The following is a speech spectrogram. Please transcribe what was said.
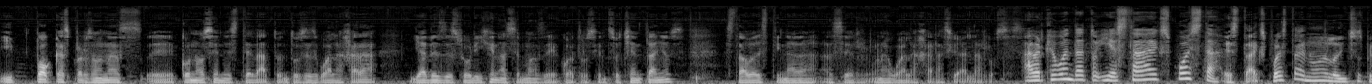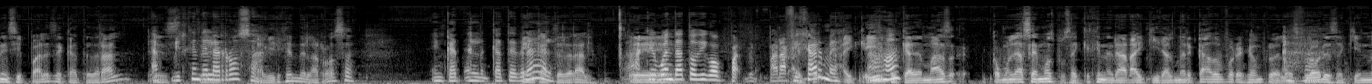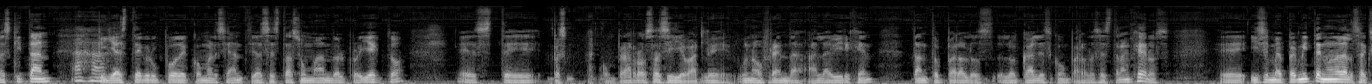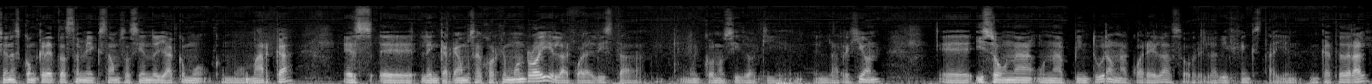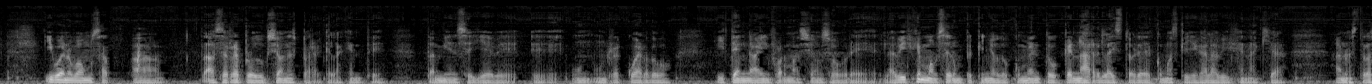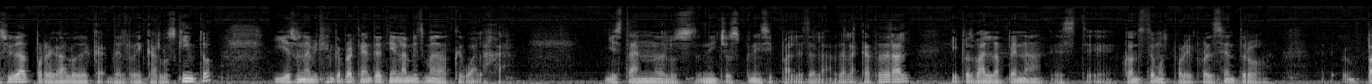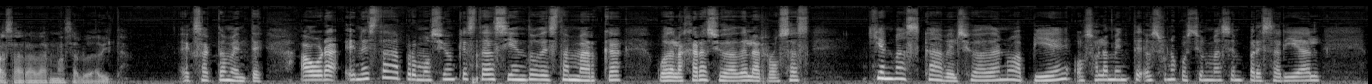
y pocas personas eh, conocen este dato. Entonces Guadalajara ya desde su origen, hace más de 480 años, estaba destinada a ser una Guadalajara Ciudad de las Rosas. A ver qué buen dato. ¿Y está expuesta? Está expuesta en uno de los nichos principales de Catedral. La Virgen de la Rosa. La Virgen de la Rosa. En, la catedral. En catedral. Ah, qué buen eh, dato, digo, para fijarme. Hay que, ir, porque además, ¿cómo le hacemos? Pues hay que generar, hay que ir al mercado, por ejemplo, de las flores aquí en Mezquitán, que ya este grupo de comerciantes ya se está sumando al proyecto, este, pues a comprar rosas y llevarle una ofrenda a la Virgen, tanto para los locales como para los extranjeros. Eh, y si me permiten, una de las acciones concretas también que estamos haciendo ya como, como marca, es eh, le encargamos a Jorge Monroy, el acuarelista muy conocido aquí en, la región, eh, hizo una, una, pintura, una acuarela sobre la Virgen que está ahí en, Catedral. Y bueno, vamos a, hacer reproducciones para que la gente también se lleve eh, un, recuerdo y tenga información sobre la Virgen. Vamos a hacer un pequeño documento que narre la historia de cómo es que llega la Virgen aquí a, nuestra ciudad por regalo del rey Carlos V. Y es una Virgen que prácticamente tiene la misma edad que Guadalajara. Y está en uno de los nichos principales de la, de la catedral y pues vale la pena este cuando estemos por ahí por el centro pasar a dar una saludadita. Exactamente. Ahora, en esta promoción que está haciendo de esta marca Guadalajara Ciudad de las Rosas, ¿quién más cabe? ¿El ciudadano a pie o solamente es una cuestión más empresarial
